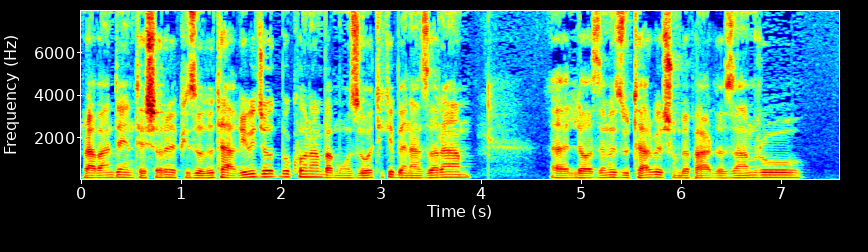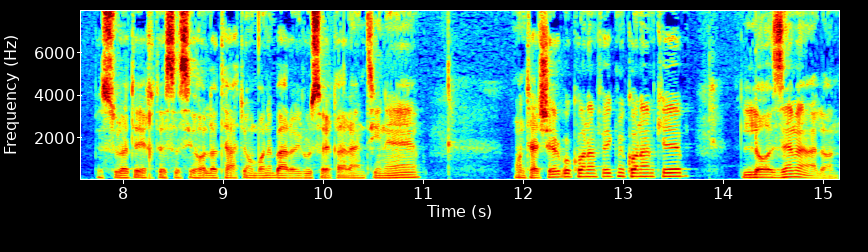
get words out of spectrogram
روند انتشار اپیزودو تغییر ایجاد بکنم و موضوعاتی که به نظرم لازم زودتر بهشون بپردازم رو به صورت اختصاصی حالا تحت عنوان برای روزهای قرنطینه منتشر بکنم. فکر می‌کنم که لازمه الان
